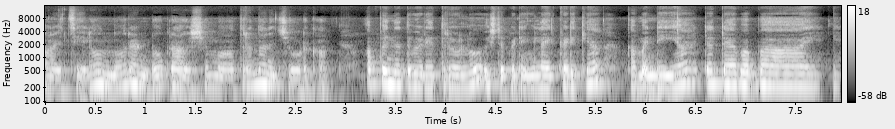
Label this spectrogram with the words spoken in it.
ആഴ്ചയിൽ ഒന്നോ രണ്ടോ പ്രാവശ്യം മാത്രം നനച്ചു കൊടുക്കാം. അപ്പോൾ ഇന്നത്തെ വീഡിയോ ഇത്രയേ ഉള്ളൂ. ഇഷ്ടപ്പെട്ടെങ്കിൽ ലൈക്ക് അടിക്കുക കമന്റ് ചെയ്യുക. ടാറ്റാ ബൈ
